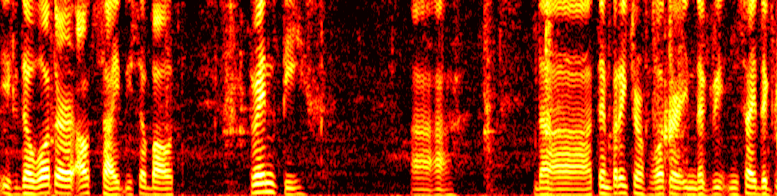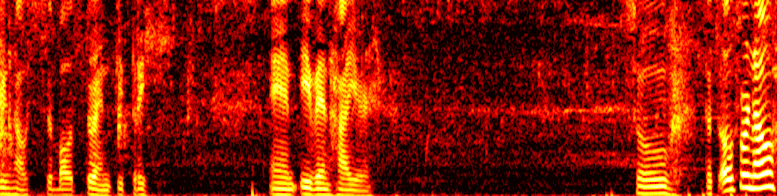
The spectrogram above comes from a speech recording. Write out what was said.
if the water outside is about 20 uh, the temperature of water in the green inside the greenhouse is about 23 and even higher. So that's all for now.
